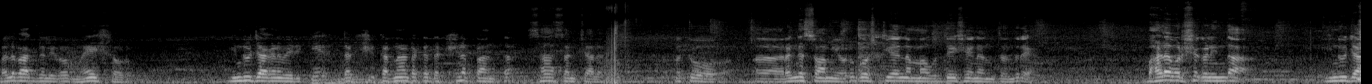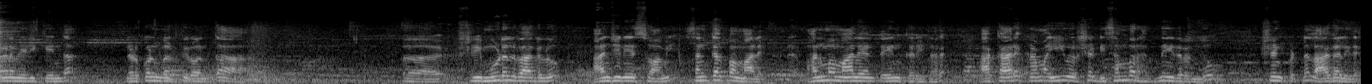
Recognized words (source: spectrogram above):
ಬಲಭಾಗದಲ್ಲಿರೋ ಮಹೇಶ್ ಅವರು. ಹಿಂದೂ ಜಾಗರಣ ವೇದಿಕೆ, ದಕ್ಷಿ, ಕರ್ನಾಟಕ ದಕ್ಷಿಣ ಪ್ರಾಂತ ಸಹ ಸಂಚಾಲಕರು ಮತ್ತು ರಂಗಸ್ವಾಮಿಯವರು ಗೋಷ್ಠಿಯ ನಮ್ಮ ಉದ್ದೇಶ ಏನಂತಂದರೆ, ಬಹಳ ವರ್ಷಗಳಿಂದ ಹಿಂದೂ ಜಾಗರಣ ವೇದಿಕೆಯಿಂದ ನಡ್ಕೊಂಡು ಬರ್ತಿರುವಂಥ ಶ್ರೀ ಮೂಡಲ್ಬಾಗಲು ಆಂಜನೇಯ ಸ್ವಾಮಿ ಸಂಕಲ್ಪ ಮಾಲೆ, ಹನುಮ ಮಾಲೆ ಅಂತ ಏನು ಕರೀತಾರೆ, ಆ ಕಾರ್ಯಕ್ರಮ ಈ ವರ್ಷ ಡಿಸೆಂಬರ್ ಹದಿನೈದರಂದು ಶ್ರೀರಂಗಪಟ್ಟಣದಲ್ಲಿ ಆಗಲಿದೆ.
